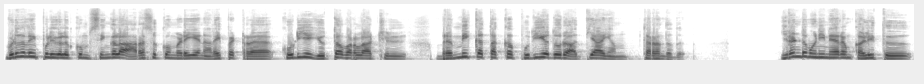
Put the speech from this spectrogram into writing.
விடுதலை புலிகளுக்கும் சிங்கள அரசுக்கும் இடையே நடைபெற்ற கொடிய யுத்த வரலாற்றில் பிரமிக்கத்தக்க புதியதொரு அத்தியாயம் திறந்தது. இரண்டு மணி நேரம் கழித்து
